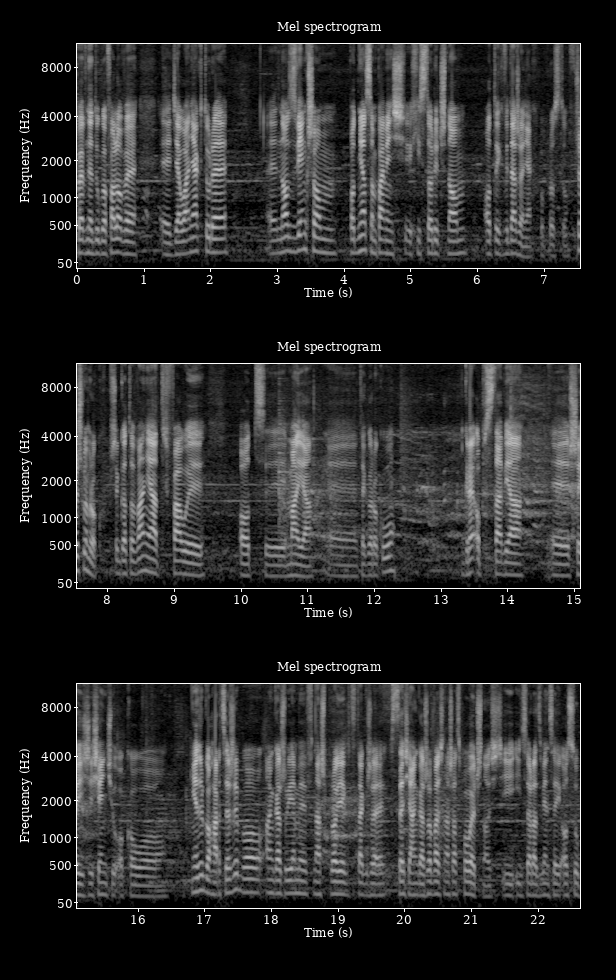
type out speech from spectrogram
pewne długofalowe e, działania, które e, no, zwiększą, podniosą pamięć historyczną o tych wydarzeniach po prostu w przyszłym roku. Przygotowania trwały od maja tego roku. Grę obstawia e, 60 około, nie tylko harcerzy, bo angażujemy w nasz projekt, także chce się angażować nasza społeczność i, i coraz więcej osób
